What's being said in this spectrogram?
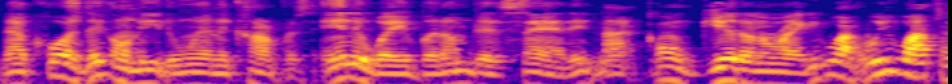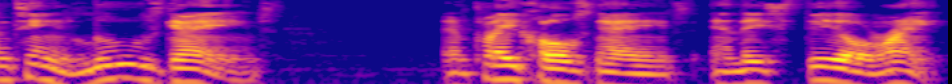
Now, of course, they're to need to win the conference anyway, but I'm just saying, they're not going to get on the rank. We watching teams lose games and play close games, and they still rank.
